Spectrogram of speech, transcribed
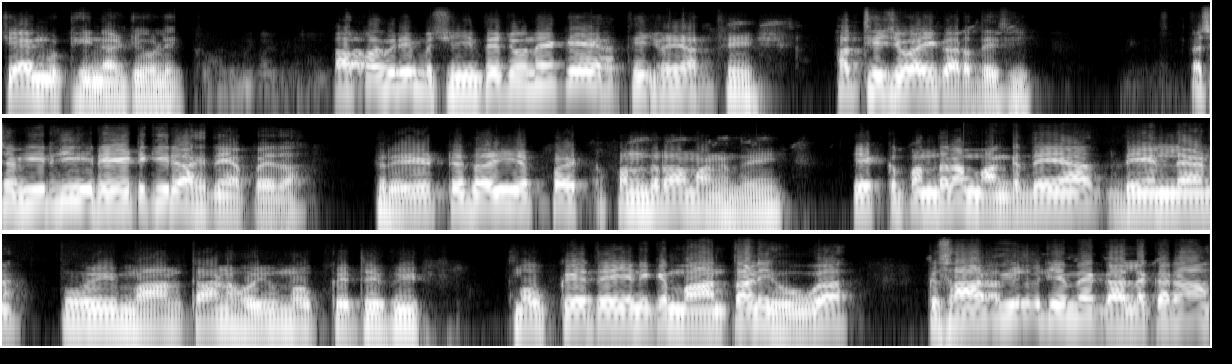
ਚਾਹੇ ਮੁੱਠੀ ਨਾਲ ਚੋਲੇ। ਆਪਾਂ ਵੀਰੇ ਮਸ਼ੀਨ ਤੇ ਚੋਨੇ ਕਿ ਹੱਥੀ ਨਹੀਂ ਹੱਥੀ। ਹੱਥੀ ਚਵਾਈ ਕਰਦੇ ਸੀ। ਅੱਛਾ ਵੀਰ ਜੀ ਰੇਟ ਕੀ ਰੱਖਦੇ ਆਪਾਂ ਇਹਦਾ? ਰੇਟ ਦਾ ਜੀ ਆਪਾਂ 1.15 ਮੰਗਦੇ ਜੀ। ਇੱਕ 15 ਮੰਗਦੇ ਆ ਦੇਣ ਲੈਣ। ਕੋਈ ਮਾਨਤਾਨ ਹੋਈ ਮੌਕੇ ਤੇ ਕੋਈ ਮੌਕੇ ਤੇ ਯਾਨੀ ਕਿ ਮਾਨਤਾ ਨਹੀਂ ਹੋਊਗਾ। ਕਿਸਾਨ ਵੀਰੋ ਜੇ ਮੈਂ ਗੱਲ ਕਰਾਂ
